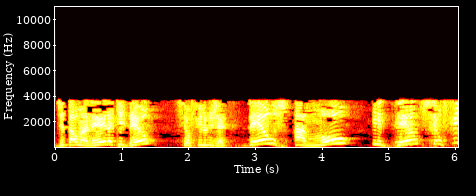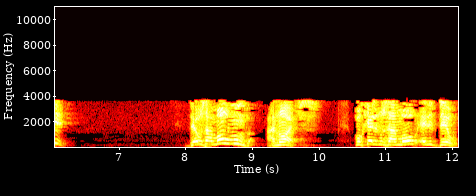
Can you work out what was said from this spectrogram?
de tal maneira que deu seu filho unigênito. Deus amou e deu seu filho. Deus amou o mundo, a nós. Porque ele nos amou, ele deu.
